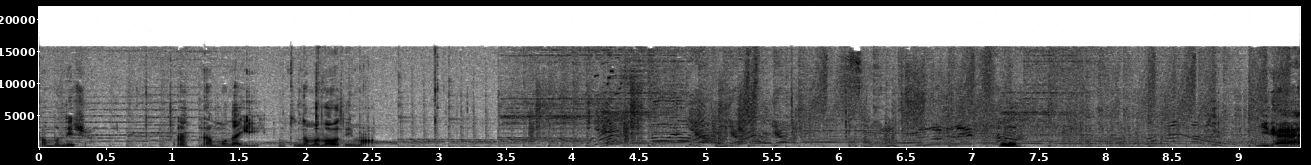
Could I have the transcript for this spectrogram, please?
なんもねえじゃん。んなんもない？ほんとなんもなかった今。いいね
